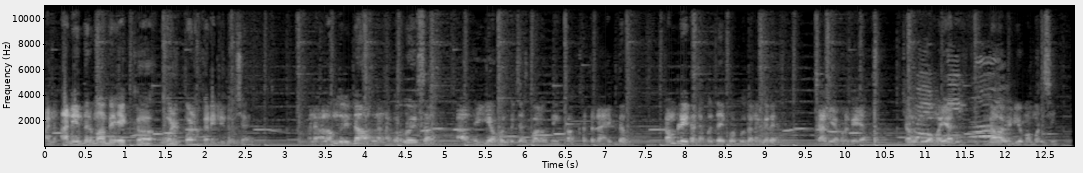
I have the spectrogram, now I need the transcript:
અને આની અંદરમાં અમે એક વર્લ્ડ પણ કરી લીધો છે. અને અલહમદુલિલ્લા અલ્લાહના કરલો એસા આ થઈ ગયા ઓગણપચાસ બાળકની ખતના એકદમ. કમ્પ્લીટ અને બધા પોતપોતાના ઘરે ચાલ્યા પણ ગયા. ચાલો જોવામાં યાદ. નવા વિડીયોમાં મળશે.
